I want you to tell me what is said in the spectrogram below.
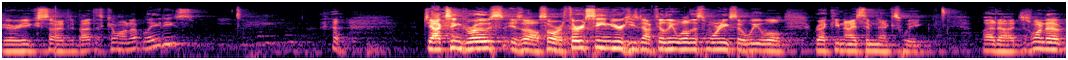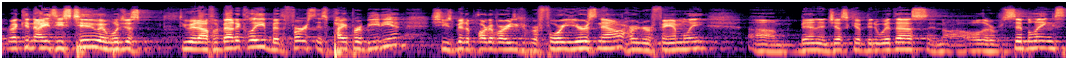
Very excited about this. Come on up, ladies. Jackson Gross is also our third senior. He's not feeling well this morning, so we will recognize him next week. But I uh, just want to recognize these two, and we'll just do it alphabetically. But first is Piper Bedient. She's been a part of our youth group for four years now, her and her family. Um, ben and Jessica have been with us, and uh, all their siblings.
